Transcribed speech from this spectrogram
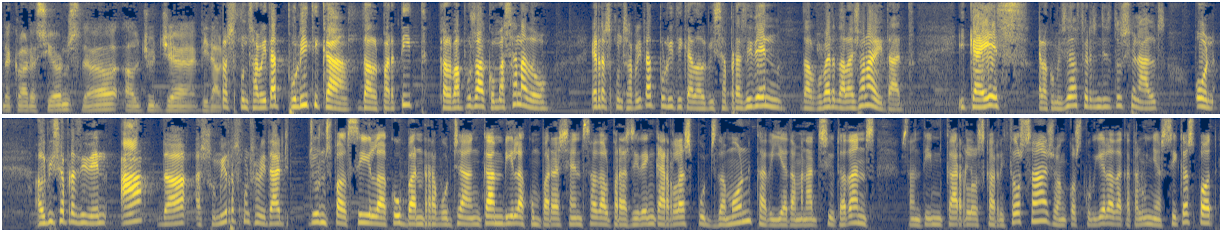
declaracions del jutge Vidal. Responsabilitat política del partit que el va posar com a senador és responsabilitat política del vicepresident del govern de la Generalitat i que és la Comissió d'Afers Institucionals on el vicepresident ha d'assumir responsabilitats. Junts pel Sí i la CUP van rebutjar, en canvi, la compareixença del president Carles Puigdemont, que havia demanat Ciutadans. Sentim Carlos Carrizosa, Joan Coscubiela de Catalunya Sí que es pot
